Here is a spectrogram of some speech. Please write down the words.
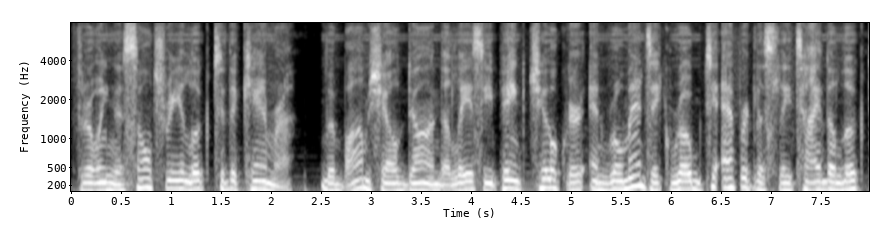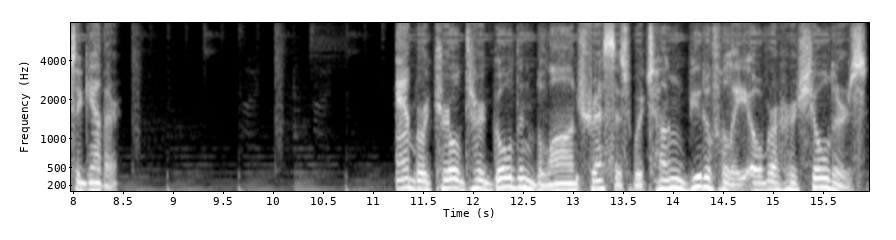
Throwing a sultry look to the camera, the bombshell donned a lacy pink choker and romantic robe to effortlessly tie the look together. Amber curled her golden blonde tresses which hung beautifully over her shoulders,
